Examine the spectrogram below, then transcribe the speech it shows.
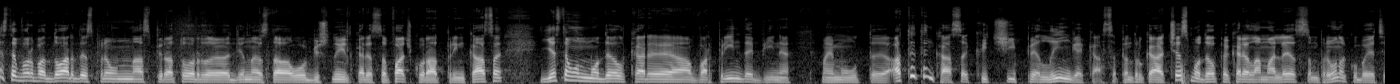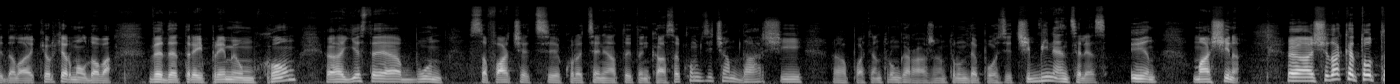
este vorba doar despre un aspirator uh, din ăsta obișnuit care să faci curat prin casă. Este un model care va prinde bine mai mult uh, atât în casă cât și pe lângă casă. Pentru că acest model pe care l-am ales împreună cu băieții de la Körcher Moldova VD3 Premium Home uh, este bun să faceți curățenia atât în casă, cum ziceam, dar și uh, poate într-un garaj, într-un depozit și bineînțeles în mașină. Uh, și dacă tot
